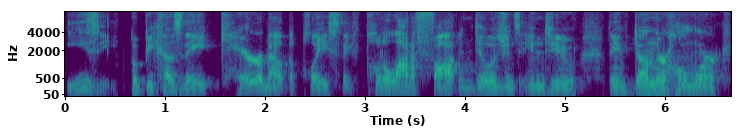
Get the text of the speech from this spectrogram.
easy, but because they care about the place. They've put a lot of thought and diligence into. They've done their homework.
